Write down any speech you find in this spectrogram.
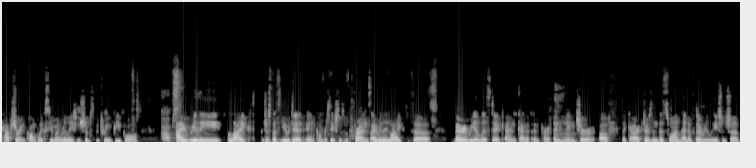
capturing complex human relationships between people. I really liked, just as you did in Conversations with Friends, I really liked the very realistic and kind of imperfect Mhm. nature of the characters in this one and of their relationship.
